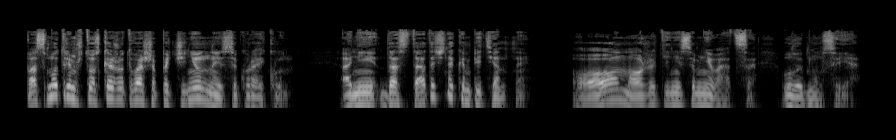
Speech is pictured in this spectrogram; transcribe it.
посмотрим, что скажут ваши подчиненные, Сакурай-кун. Они достаточно компетентны? О, можете не сомневаться, улыбнулся я.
